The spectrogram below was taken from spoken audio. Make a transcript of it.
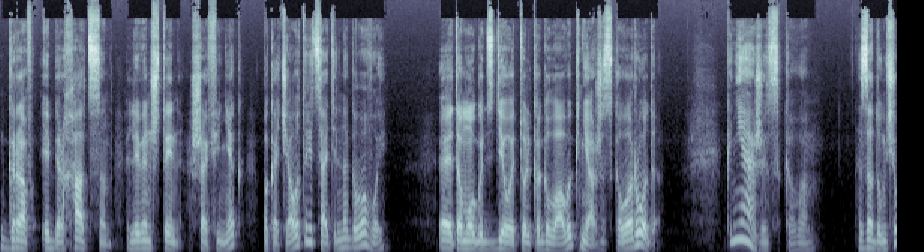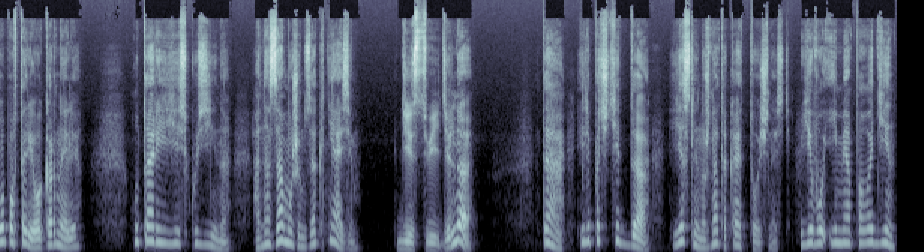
Граф Эберхадсон Левенштейн Шафинек покачал отрицательно головой. Это могут сделать только главы княжеского рода. Княжеского, задумчиво повторила Корнелия. У Тарии есть кузина. Она замужем за князем». «Действительно?» «Да, или почти да, если нужна такая точность. Его имя Паладин,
